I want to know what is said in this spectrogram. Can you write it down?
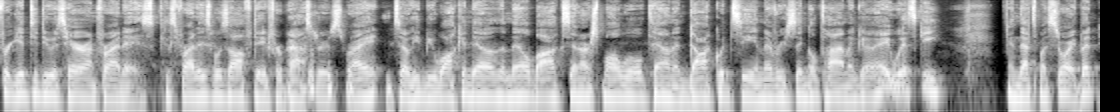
forget to do his hair on Fridays because Fridays was off day for pastors, right? And so he'd be walking down the mailbox in our small little town, and Doc would see him every single time and go, Hey, whiskey. And that's my story. But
